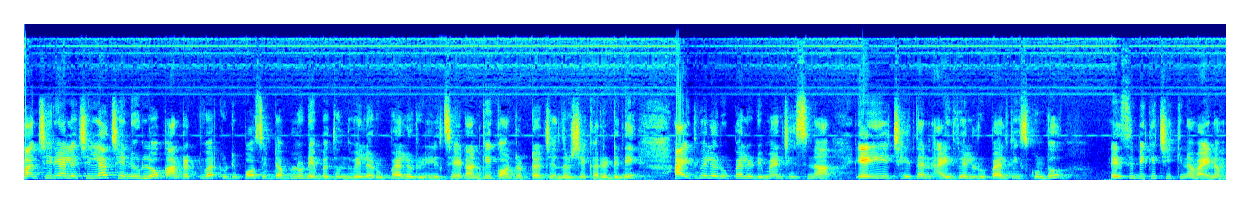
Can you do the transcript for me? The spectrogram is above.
మంచిర్యాల జిల్లా చెన్నూరులో కాంట్రాక్ట్ వర్క్ డిపాజిట్ డబ్బులు డెబ్బై తొమ్మిది వేల రూపాయలు రిలీజ్ చేయడానికి కాంట్రాక్టర్ చంద్రశేఖర్ రెడ్డిని ఐదు వేల రూపాయలు డిమాండ్ చేసిన ఏఈ చేతన్ ఐదు వేల రూపాయలు తీసుకుంటూ ఏసీబీకి చిక్కిన వైనం.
